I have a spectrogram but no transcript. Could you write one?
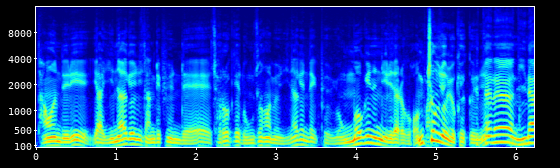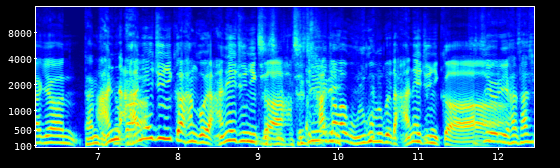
당원들이 야 이낙연이 당 대표인데 저렇게 농성하면 이낙연 대표 욕 먹이는 일이다라고 엄청 저를 욕했거든요. 그때는 이낙연 당 안, 대표가 안 해주니까 한 거예요. 안 해주니까. 지지- 그렇게 지지율이- 사정하고 울고불고 해도 안 해주니까. 지지율이 한 40%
